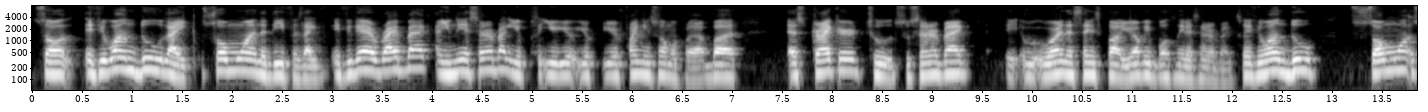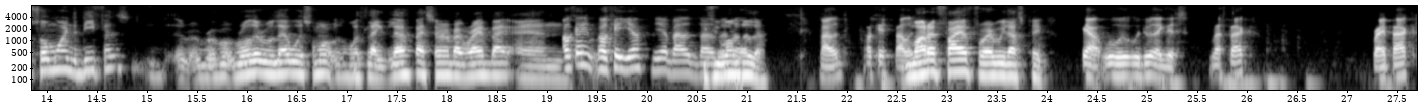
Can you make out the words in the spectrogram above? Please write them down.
So if you want to do like someone in the defense, like if you get a right back and you need a center back, you you you're, you're finding someone for that. But a striker to to center back, eh, we're in the same spot. You probably both need a center back. So if you want to do someone somewhere in the defense, r- r- roll the roulette with someone with like left back, center back, right back, and Okay, okay, yeah, yeah, valid, valid, if you want to do valid, that, valid. Okay, valid. modify for every last pick, Yeah, we'll, we'll do it like this: left back, right back.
